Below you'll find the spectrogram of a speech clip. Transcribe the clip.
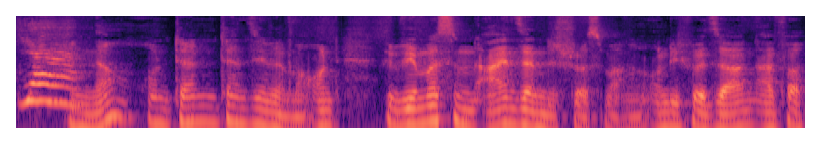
Ja, Ne? Und dann, dann sehen wir mal. Und wir müssen einen Einsendeschluss machen. Und ich würde sagen, einfach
